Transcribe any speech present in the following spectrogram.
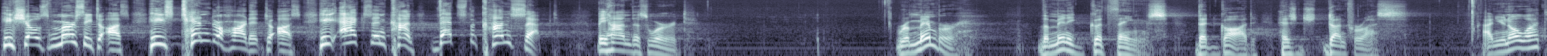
He shows mercy to us. He's tenderhearted to us. He acts in kind. That's the concept behind this word. Remember the many good things that God has done for us. And you know what?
